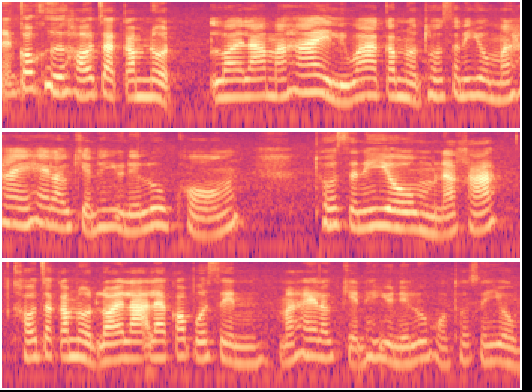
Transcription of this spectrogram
นั่นก็คือเขาจะกำหนดร้อยล้านมาให้ หรือว่ากำหนดทศนิยมมาให้ให้เราเขียนให้อยู่ในรูปของทศนิยมนะคะเขาจะกำหนดร้อยละแล้วก็เปอร์เซ็นต์มาให้เราเขียนให้อยู่ในรูปของทศนิยม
